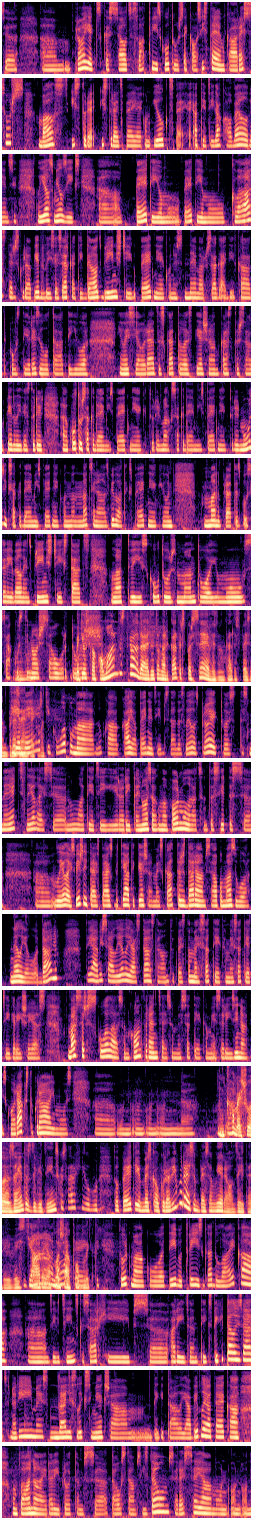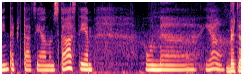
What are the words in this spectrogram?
um, projekts, kas saucas Latvijas kultūras ekosistēma kā resurss valsts izturē, izturētspējai un ilgtspējai. Attiecīgi atkal vēl viens liels, milzīgs uh, pētījumu, pētījumu klāsteris, kurā piedalīsies ārkārtīgi daudz brīnišķīgu pētnieku, un es nevaru sagaidīt, kādi būs tie rezultāti, jo, jo es jau redzu, skatos tiešām, kas tur sāk piedalīties. Tur ir uh, kultūras akadēmijas pētnieki, tur ir mākslas akadēmijas pētnieki, tur ir mūzikas akadēmijas pētnieki un, Nacionālās bibliotekas pētnieki. Un manuprāt, tas būs arī vēl viens brīnišķīgs tāds Latvijas kultūras mantojumu sakustinošs, mm. saurdošs. Bet jūs kā komanda strādājat, jo tomēr katrs par sevi un katrs pēc tam prezentē. Tie mērķi kopumā, nu, kā, kā jau pētniecības tādos lielos projektos, tas mērķis lielais, nu, attiecīgi ir arī tai nosaukumā formulēts, un tas ir tas uh, lielais virzītājs spēks, bet jā, tik tiešām mēs katrs darām savu mazo nelielo daļu tajā visā lielajā stāstā, un tad pēc tam mēs satiekamies attiecīgi arī šajās vasaras skolās un konferencēs, un mēs satiekamies arī zinātnisko rakstu krājumos un, un, un, un Un kā mēs šo Zentas Dividzīnskas arhīvu, to pētījumu, mēs kaut kur arī varēsim pēc tam ieraudzīt arī visu Jā, pārējā plašāk publiku. Turpmāko divu, trīs gadu laikā Dividzīnskas arhīvs arī dzen, tiks digitalizēts, un arī mēs daļas liksim iekšā digitālajā bibliotēkā, plānā ir arī, protams, taustāms izdevums ar esejām un, un, un interpretācijām un stāstiem. Uh, Un, jā. Bet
